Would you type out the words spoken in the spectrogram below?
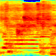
ਦਾਨ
